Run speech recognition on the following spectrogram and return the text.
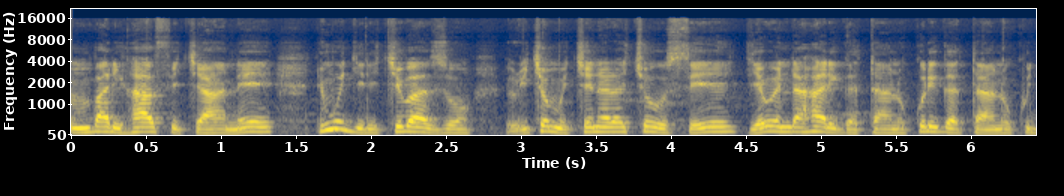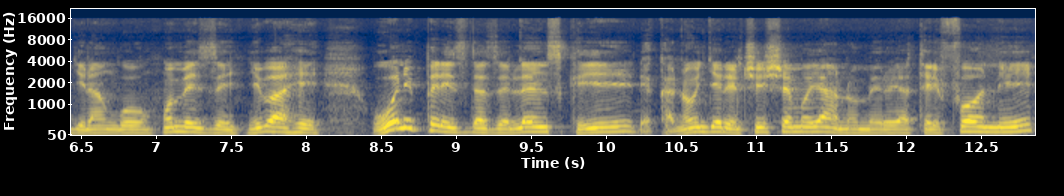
mbari hafi cyane ntimugire ikibazo icyo mukenera cyose yewe ndahari gatanu kuri gatanu kugira ngo nkomeze ntibahe uwo ni perezida Zelensky reka nongere nshishemo ya nomero ya telefoni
